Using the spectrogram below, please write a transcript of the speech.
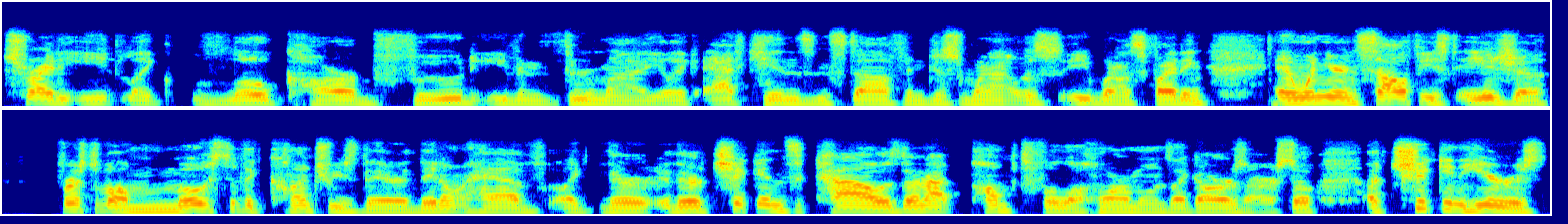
try to eat like low carb food, even through my like Atkins and stuff, and just when I was when I was fighting. And when you're in Southeast Asia, first of all, most of the countries there, they don't have like their their chickens, cows, they're not pumped full of hormones like ours are. So a chicken here is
